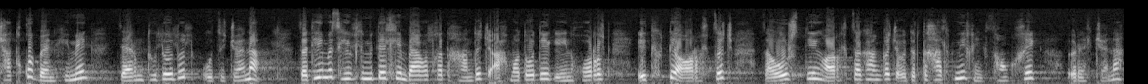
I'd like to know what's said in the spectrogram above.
чадахгүй байна хэмээн зарим төлөөлөл үзэж байна. За тиймээс хэвлэл мэдээллийн байгууллагад хандаж Ахмадуудыг энэ хуралд идэвхтэй оролцож за өөрсдийн оролцоог хангаж удирдах албаныхыг сонгохыг уриалж байна.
